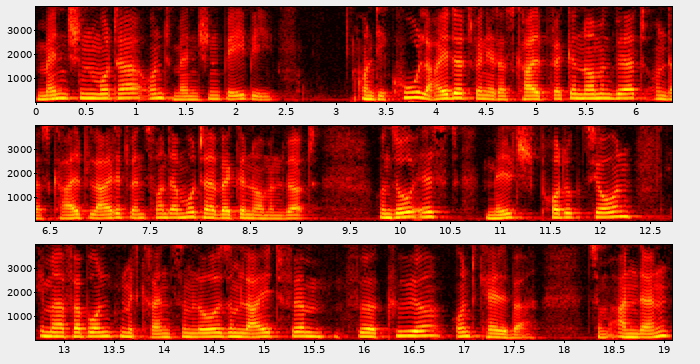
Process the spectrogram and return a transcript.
Menschenmutter und Menschenbaby. Und die Kuh leidet, wenn ihr das Kalb weggenommen wird, und das Kalb leidet, wenn es von der Mutter weggenommen wird. Und so ist Milchproduktion immer verbunden mit grenzenlosem Leid für, für Kühe und Kälber. Zum anderen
